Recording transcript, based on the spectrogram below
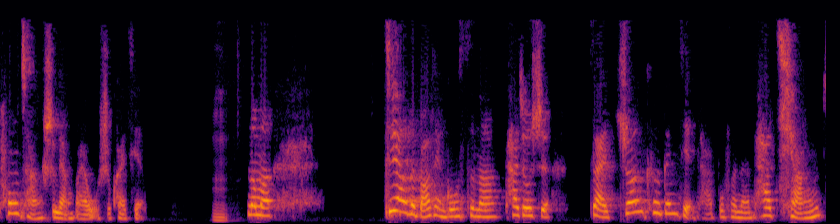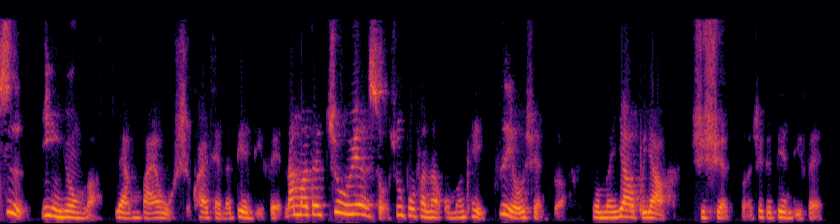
通常是两百五十块钱。嗯，那么这样的保险公司呢，它就是在专科跟检查部分呢，它强制应用了两百五十块钱的垫底费。那么在住院手术部分呢，我们可以自由选择我们要不要去选择这个垫底费。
